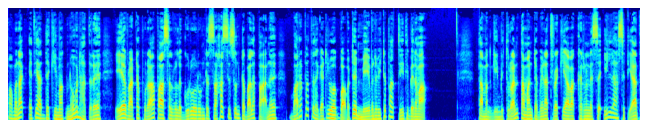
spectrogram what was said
පමණක් ඇති අත්දැකීමක් නොවන අතර එය රටපුරා පාසල්වල ගුරුවරුන්ට සහ සිසුන්ට බලපාන බරපතල ගැටලුවක් බවට මේ වන විට පත්වී තිබෙනවා. තමන්ගේ මිතුරන් තමන්ට වෙනත් රැකියාවක් කරන ලෙස ඉල්ලා සිටියත්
